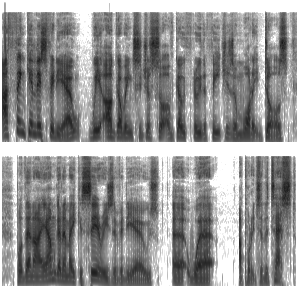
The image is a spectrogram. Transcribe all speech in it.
I think in this video, we are going to just sort of go through the features and what it does. But then I am going to make a series of videos uh, where I put it to the test.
